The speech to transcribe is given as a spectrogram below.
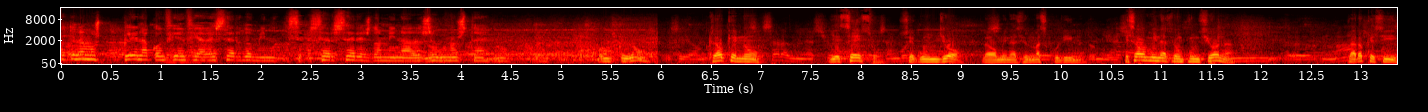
no tenemos plena conciencia de ser, domin- ser seres dominados, según usted. Creo que no. Y es eso, según yo, la dominación masculina. Esa dominación funciona. Claro que sí.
